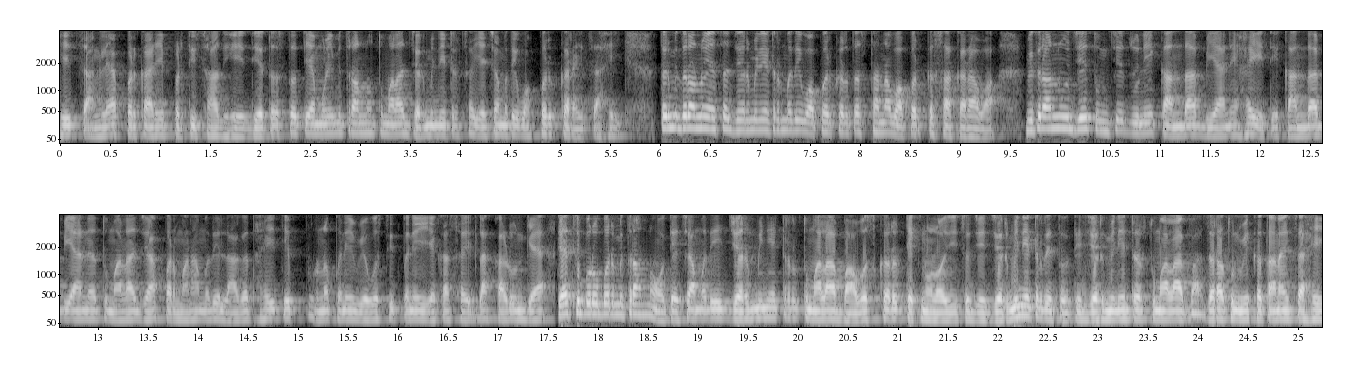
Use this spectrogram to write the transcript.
हे चांगल्या प्रकारे प्रतिसाद हे देत असतं. त्यामुळे मित्रांनो तुम्हाला जर्मिनेटरचा याच्यामध्ये वापर करायचा आहे. तर मित्रांनो याचा जर्मिनेटरमध्ये वापर करत असताना वापर कसा करावा? मित्रांनो जे तुमचे जुने कांदा बियाणे आहे ते कांदा बियाणं तुम्हाला ज्या प्रमाणामध्ये लागत आहे ते पूर्णपणे व्यवस्थितपणे एका साईडला काढून घ्या. त्याचबरोबर मित्रांनो त्याच्यामध्ये जर्मिनेटर तुम्हाला बावस्कर टेक्नॉलॉजीचं जे जर्मिनेटर येतं ते जर्मिनेटर तुम्हाला तुम्हाला बाजारातून विकत आणायचं आहे.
